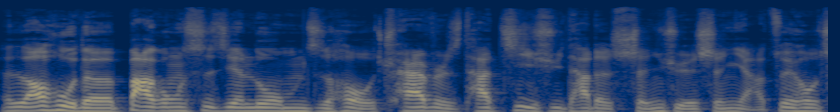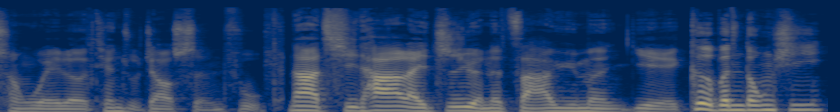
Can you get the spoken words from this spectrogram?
老虎的罢工事件落幕之后，Travers 他继续他的神学生涯，最后成为了天主教神父。那其他来支援的杂鱼们也各奔东西，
